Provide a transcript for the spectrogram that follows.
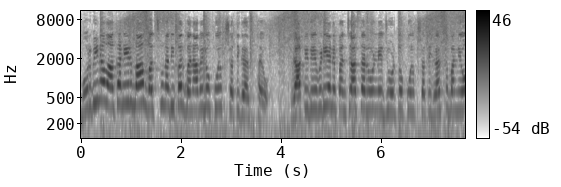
મોરબીના વાંકાનેરમાં બચ્છુ નદી પર બનાવેલો પુલ ક્ષતિગ્રસ્ત થયો રાતી દેવડી અને પંચાસર રોડને જોડતો પુલ ક્ષતિગ્રસ્ત બન્યો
